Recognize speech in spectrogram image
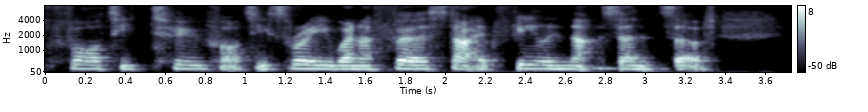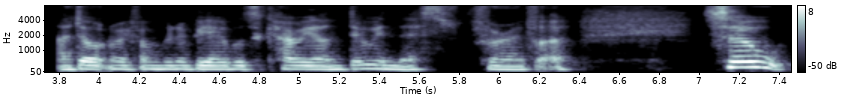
42, 43 when I first started feeling that sense of, I don't know if I'm going to be able to carry on doing this forever. So,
